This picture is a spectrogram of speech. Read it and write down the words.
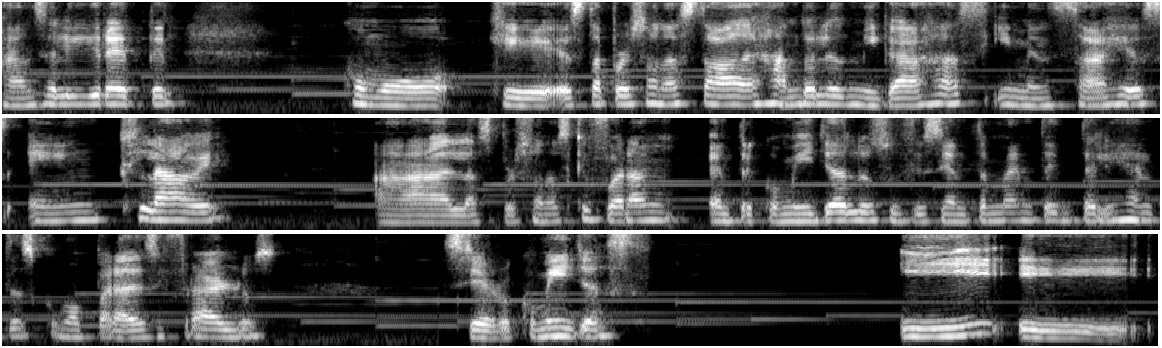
Hansel y Gretel, como que esta persona estaba dejándoles migajas y mensajes en clave a las personas que fueran, entre comillas, lo suficientemente inteligentes como para descifrarlos, cierro comillas. Y, y,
